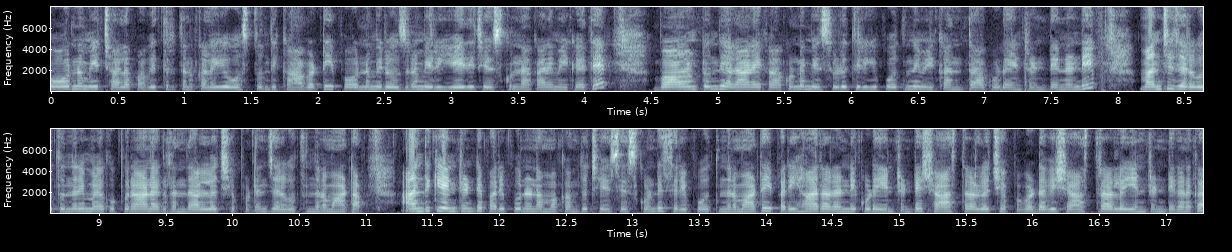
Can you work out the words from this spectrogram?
పౌర్ణమి చాలా పవిత్రతను కలిగి వస్తుంది కాబట్టి ఈ పౌర్ణమి రోజున మీరు ఏది చేసుకున్నా కానీ మీకైతే బాగుంటుంది. అలానే కాకుండా మీ సుడి తిరిగిపోతుంది. మీకంతా కూడా ఏంటంటేనండి మంచి జరుగుతుందని మనకు పురాణ గ్రంథాల్లో చెప్పడం జరుగుతుందన్నమాట. అందుకే ఏంటంటే పరిపూర్ణ నమ్మకంతో చేసేసుకోండి సరిపోతుందన్నమాట. ఈ పరిహారాలన్నీ కూడా ఏంటంటే శాస్త్రాల్లో చెప్పబడ్డవి. శాస్త్రాల్లో ఏంటంటే కనుక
